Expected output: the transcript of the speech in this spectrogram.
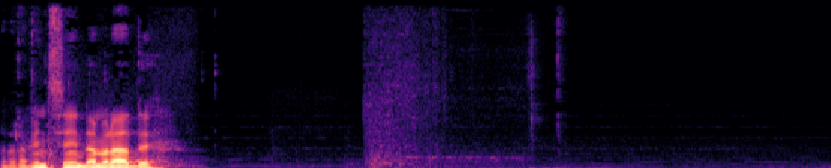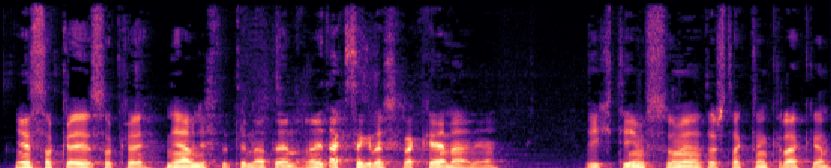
Dobra, więcej nie dam rady. Jest okej, jest okej. Nie mam niestety na ten. No i tak chcę grać Krakena, nie? W ich team w sumie też tak ten Kraken.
